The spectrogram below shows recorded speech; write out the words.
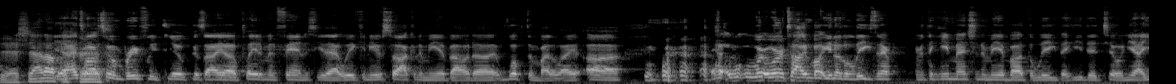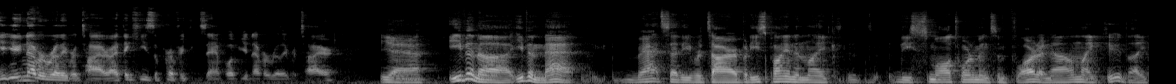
Yeah, shout out Yeah, to I talked to him briefly too because I uh, played him in fantasy that week, and he was talking to me about uh, whooped him by the way. Uh, we're, we're talking about you know the leagues and everything. He mentioned to me about the league that he did too, and yeah, you, you never really retire. I think he's the perfect example of you never really retire. Yeah, even uh, even Matt, Matt said he retired, but he's playing in like these small tournaments in Florida now. I'm like, dude, like,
